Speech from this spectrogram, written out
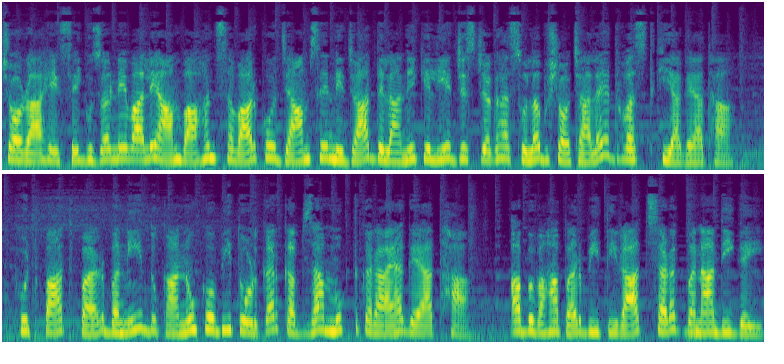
चौराहे से गुजरने वाले आम वाहन सवार को जाम से निजात दिलाने के लिए जिस जगह सुलभ शौचालय ध्वस्त किया गया था फुटपाथ पर बनी दुकानों को भी तोड़कर कब्जा मुक्त कराया गया था अब वहाँ पर बीती रात सड़क बना दी गई।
